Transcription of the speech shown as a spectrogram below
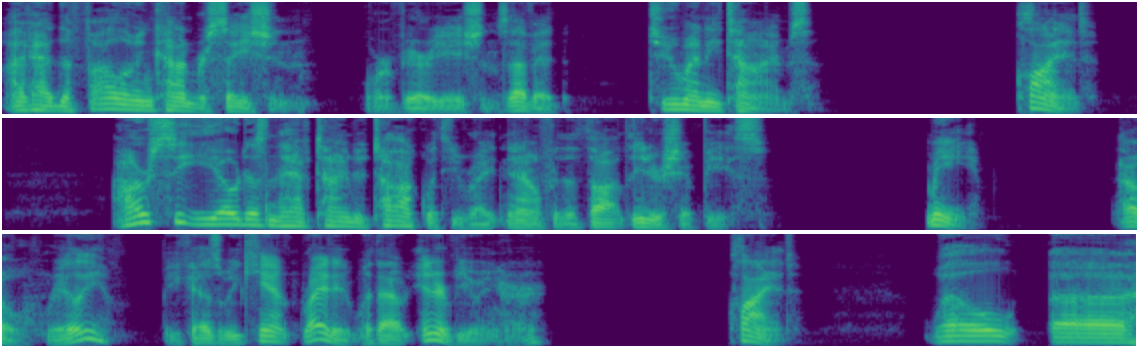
I've had the following conversation, or variations of it, too many times. Client, our CEO doesn't have time to talk with you right now for the thought leadership piece. Me. Oh, really? Because we can't write it without interviewing her. Client. Well, uh,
